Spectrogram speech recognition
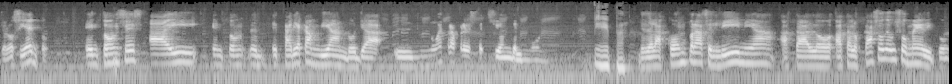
yo lo siento. Entonces ahí entonces, estaría cambiando ya nuestra percepción del mundo. Desde las compras en línea hasta, lo, hasta los casos de uso médico.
